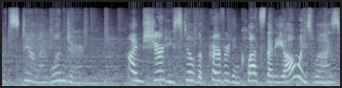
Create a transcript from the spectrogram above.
but still, I wonder. I'm sure he's still the pervert and klutz that he always was.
